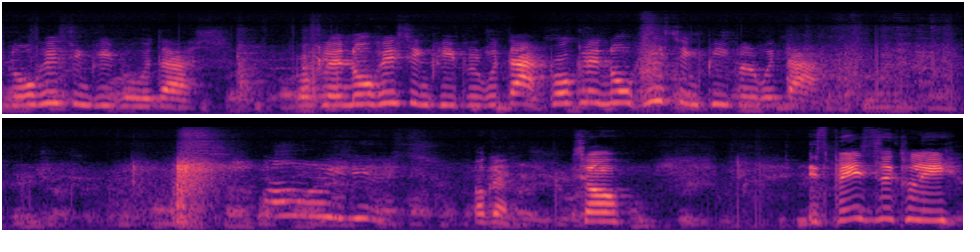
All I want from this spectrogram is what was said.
No hitting people with that. Brooklyn, no hitting people with that. Brooklyn, no hitting people with that. Oh, yes. Okay, so it's basically.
